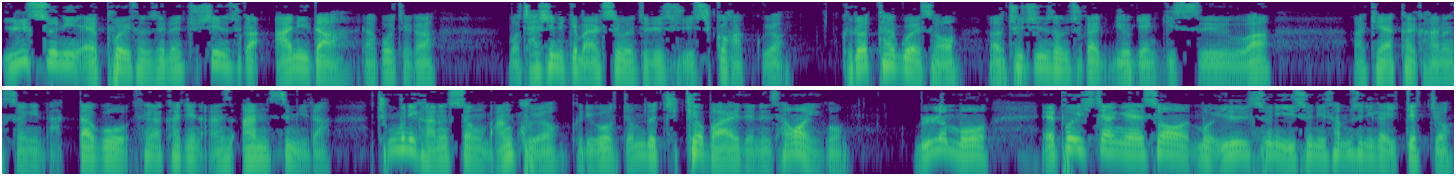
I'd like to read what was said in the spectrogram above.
1순위 FA 선수는 추신수가 아니다라고 제가 뭐 자신 있게 말씀을 드릴 수 있을 것 같고요. 그렇다고 해서 어, 추신 선수가 뉴욕 양키스와 아, 계약할 가능성이 낮다고 생각하진 않, 습니다 충분히 가능성 많고요. 그리고 좀 더 지켜봐야 되는 상황이고 물론 뭐 FA 시장에서 뭐 1순위, 2순위, 3순위가 있겠죠.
